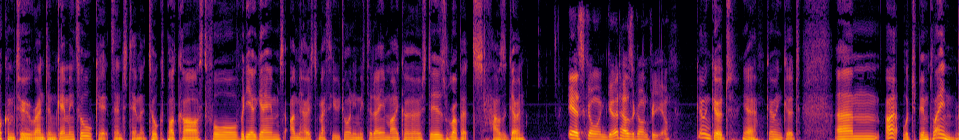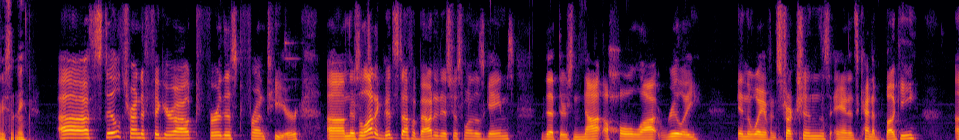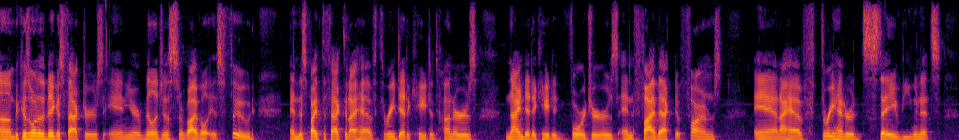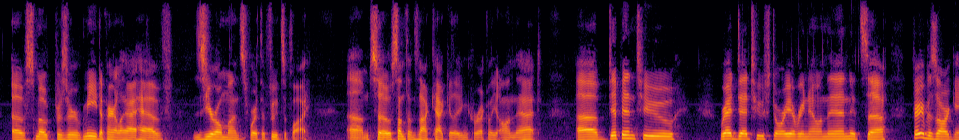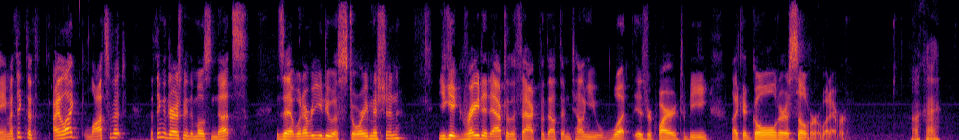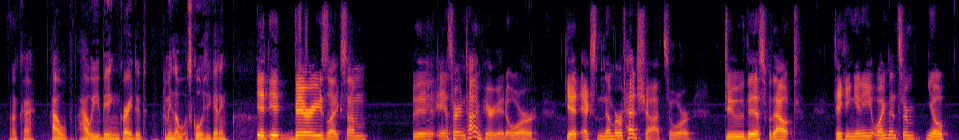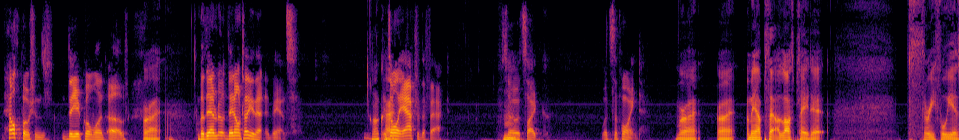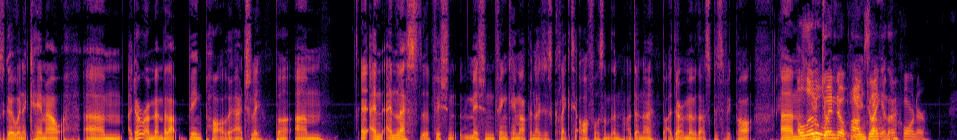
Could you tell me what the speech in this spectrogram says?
Welcome to Random Gaming Talk. It's Entertainment Talks podcast for video games. I'm your host Matthew. Joining me today, my co-host is Roberts. How's it going? It's going good. How's it going for you? Going good. Yeah, going good. Um, alright, what you been playing recently? Uh, still trying to figure out Farthest Frontier. Um, there's a lot of good stuff about it. It's just one of those games that there's not a whole lot really in the way of instructions, and it's kind of buggy um, because one of the biggest factors in your village's survival is food. And despite the fact that I have three dedicated hunters, nine dedicated foragers, and five active farms, and I have 300 saved units of smoked preserved meat, apparently I have zero months worth of food supply. Um, so something's not calculating correctly on that. Uh, dip into Red Dead 2 story every now and then. It's a very bizarre game. I think that I like lots of it. The thing that drives me the most nuts is that whenever you do a story mission, you get graded after the fact without them telling you what is required to be like a gold or a silver or whatever. Okay, okay. How how are you being graded? I mean, like, what scores are you getting? It it varies. Like some in a certain time period, or get X number of headshots, or do this without taking any ointments or you know health potions the equivalent of. Right. But they don't, they don't tell you that in advance. Okay. It's only after the fact. So Hmm. it's like, what's the point? Right, right. I mean, I play. I last played it three, four years ago when it came out. Um, I don't remember that being part of it actually, but um, and unless the mission mission thing came up and I just clicked it off or something, I don't know. But I don't remember that specific part. Um, a little enjoy- window pops up in the corner.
